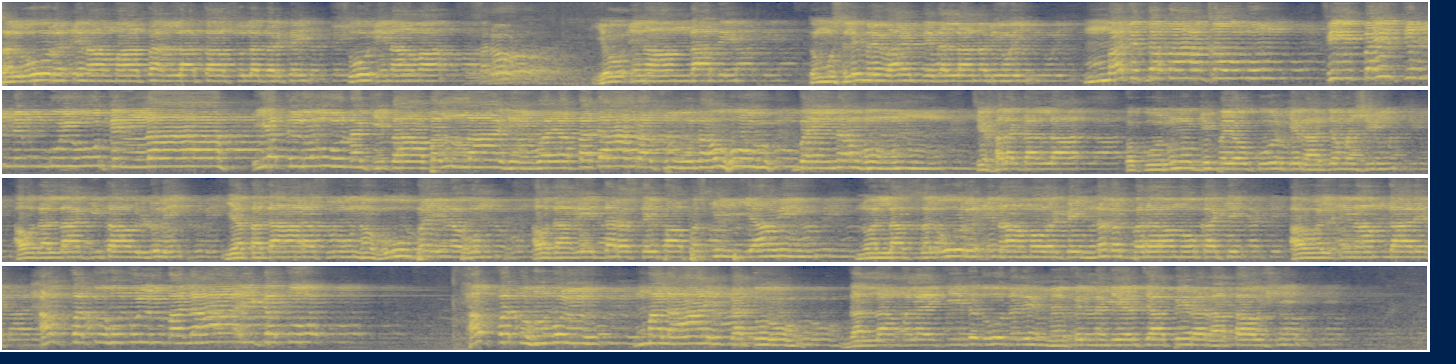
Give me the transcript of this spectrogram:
سلور انعامات اللہ تاسل در کئی سو انعاما یو انعام دادے۔ تو مسلم روایت تے اللہ نبی ہوئی۔ مجتمع قوم فی بیت من بیوت اللہ یتلون کتاب اللہ ویتدارسونہو بینہم۔ چی خلق دا اللہ پکورونو کی پیوکور کے راجمشی او دا اللہ کتاب للی یتدارسونہو بینہم او دا غید درس کے پاپس کی لیاوی نو اللہ سلور انعام اور کئی نغد برا موقع کے اول انعام دارے حفتهم الملائکتو حفتهم الملائکتو دا اللہ ملائکی دا دود دے محفل نگیر چا پیرا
